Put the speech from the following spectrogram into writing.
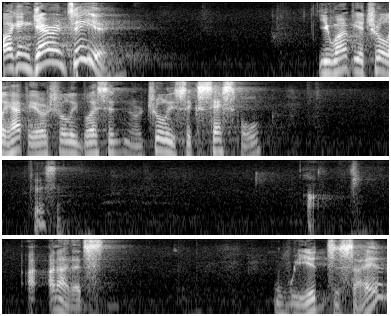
I can guarantee you you won't be a truly happy or a truly blessed or a truly successful person. Oh, I, I know that's weird to say it.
